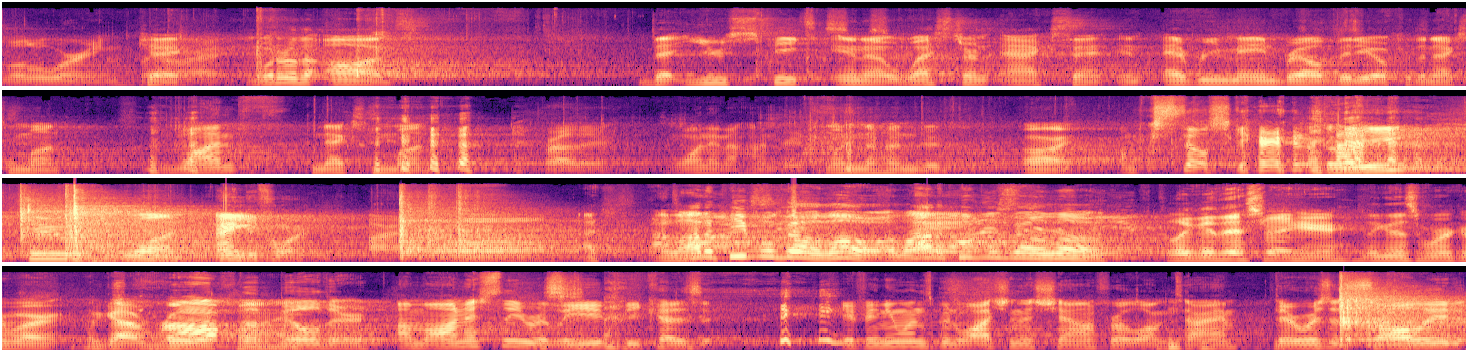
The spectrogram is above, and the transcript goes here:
a little worrying. Okay. All right. What are the odds that you speak in a Western accent in every main Braille video for the next month? Month, Next month. brother. One in a hundred. one in a hundred. All right. I'm still scared. Three, two, one. Eight. 94. All right. That's- A lot of people go low. A lot of people go low. Look at this right here. Look at this work of art. We got Rob the. Builder. I'm honestly relieved because if anyone's been watching this channel for a long time, there was a solid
